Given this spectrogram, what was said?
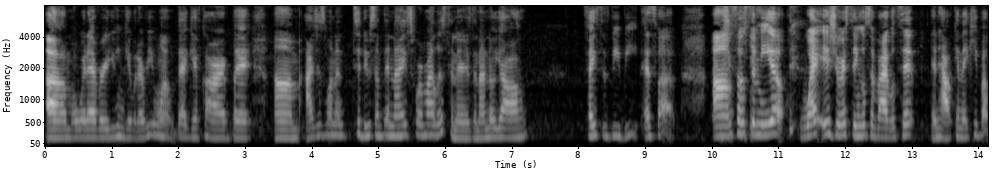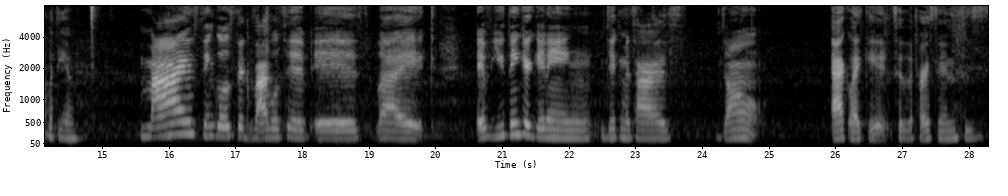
um, or whatever. You can get whatever you want with that gift card. But um, I just wanted to do something nice for my listeners, and I know y'all faces be beat as fuck. Um, so, Samia, what is your single survival tip, and how can they keep up with you? My single survival tip is like if you think you're getting digmatized, don't act like it to the person who's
